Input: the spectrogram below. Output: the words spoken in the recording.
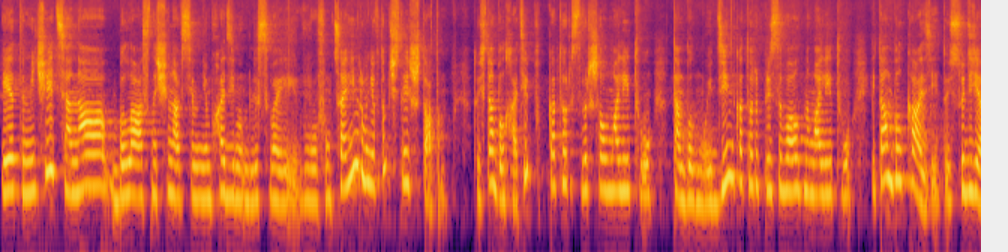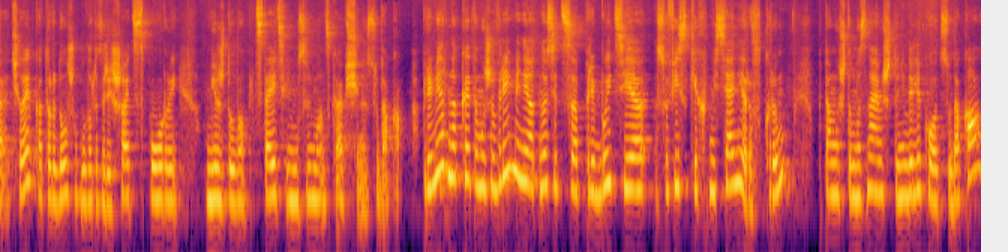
И эта мечеть, она была оснащена всем необходимым для своего функционирования, в том числе и штатом. То есть там был хатиб, который совершал молитву, там был Муэддин, который призывал на молитву, и там был казий, то есть судья, человек, который должен был разрешать споры между представителями мусульманской общины Судака. Примерно к этому же времени относится прибытие суфийских миссионеров в Крым, потому что мы знаем, что недалеко от Судака,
